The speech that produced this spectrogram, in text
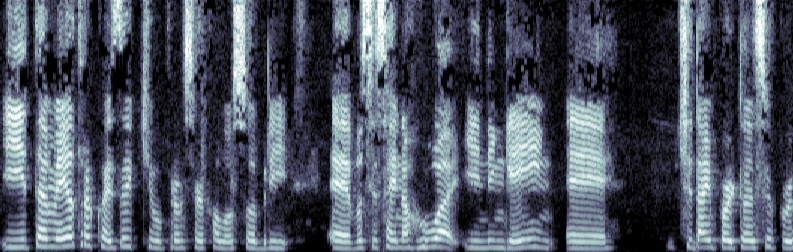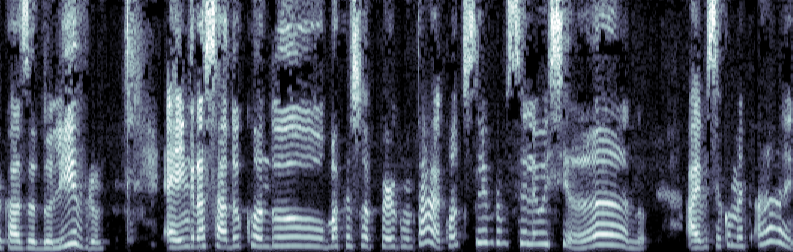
E também outra coisa que o professor falou sobre é, você sair na rua e ninguém é, te dá importância por causa do livro, é engraçado quando uma pessoa pergunta, ah, quantos livros você leu esse ano? Aí você comenta, ah,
